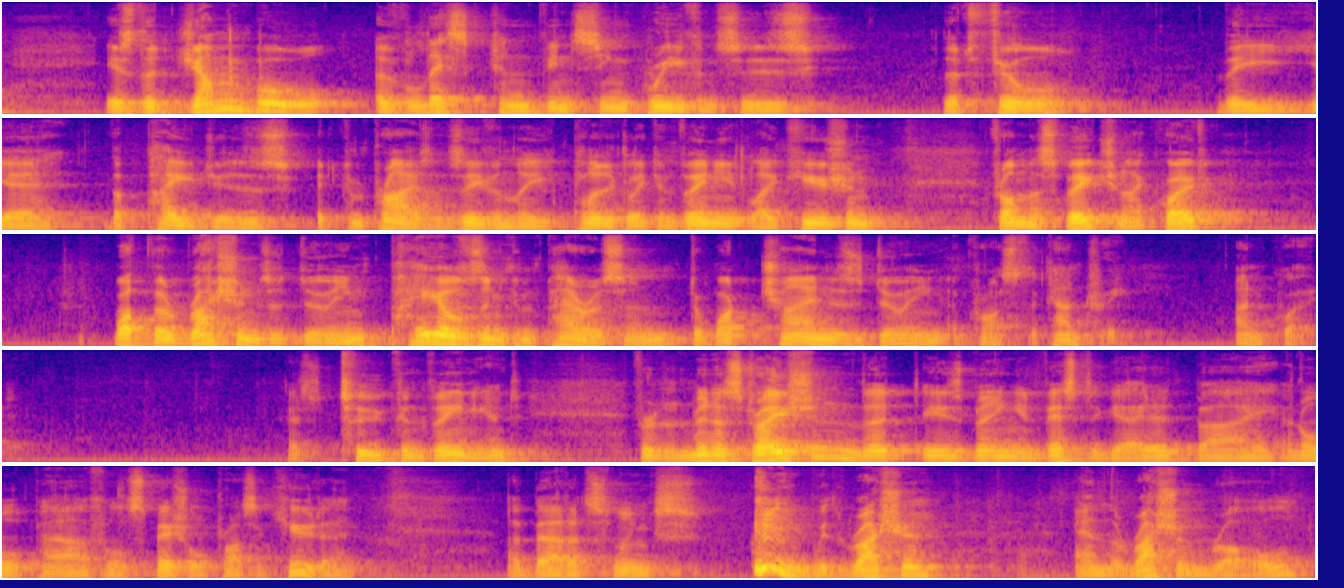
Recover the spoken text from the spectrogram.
is the jumble of less convincing grievances that fill the, uh, the pages it comprises, even the politically convenient locution from the speech, and I quote, what the Russians are doing pales in comparison to what China's doing across the country, unquote. That's too convenient for an administration that is being investigated by an all-powerful special prosecutor about its links with Russia and the Russian role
